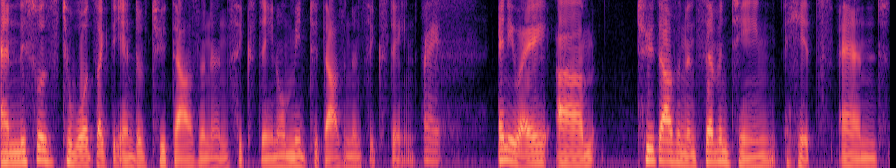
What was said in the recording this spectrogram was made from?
And this was towards like the end of 2016 or mid 2016 Right. anyway, um, 2017 hits, and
